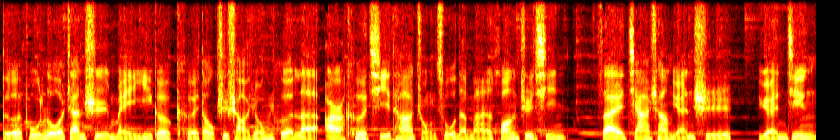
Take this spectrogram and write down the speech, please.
德部落战士每一个可都至少融合了二颗其他种族的蛮荒之心，再加上原石，元晶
